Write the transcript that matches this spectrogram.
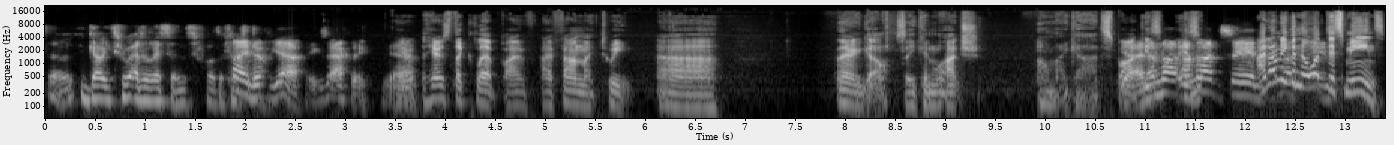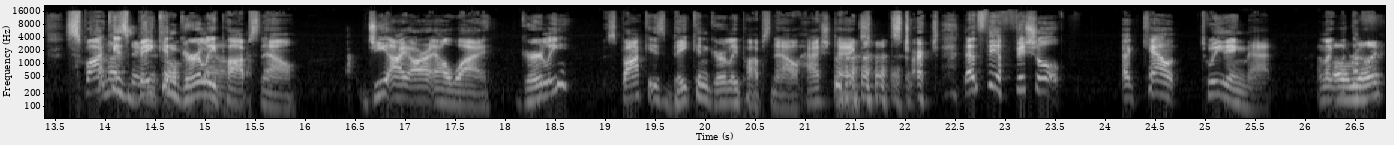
So going through adolescence for the first Kind time. of, yeah, exactly. Yeah. Here- here's the clip. I've I found my tweet. Uh, there you go. So you can watch. Oh my God, Spock Yeah, and is. I'm not. is- I'm not saying. I don't even not know what this means. Spock is bacon girly profound. pops now. G I R L Y. Girly? Spock is bacon girly pops now. Hashtag Star. That's the official account tweeting that. I'm like, Oh, what really? f-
